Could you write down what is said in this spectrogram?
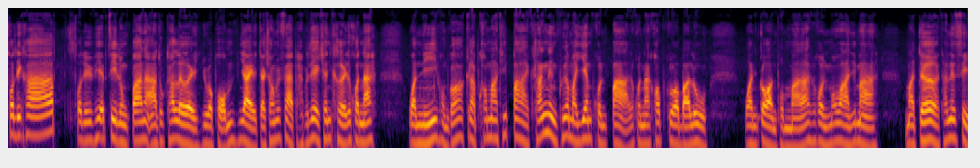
สวัสดีครับ สวัสดีพีเอฟซีลุงป้านาอาทุกท่านเลย อยู่กับผมใหญ่จากช่องพี่แฝดพาไปเรียกเช่นเคยทุกคนนะ วันนี้ผมก็กลับเข้ามาที่ป่าครั้งหนึ่งเพื่อมาเยี่ยมคนป่าทุกคนนะครอบครัวบาลู วันก่อนผมมาแล้วทุกคนเมื่อวานที่มา มาเจอท่านฤาษี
